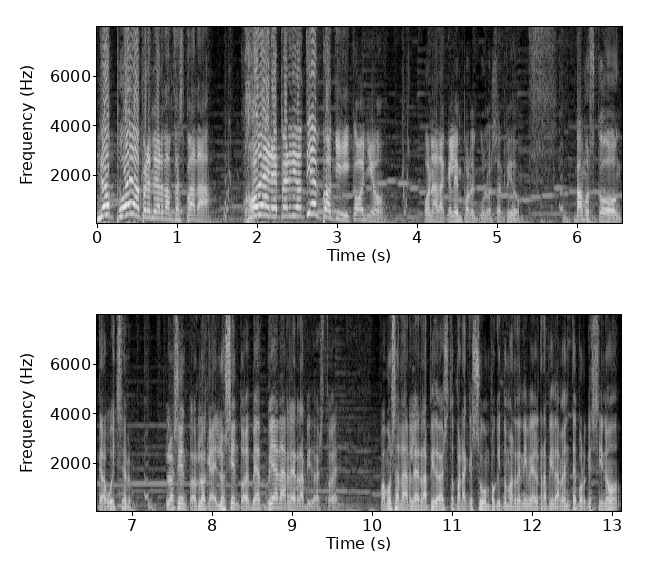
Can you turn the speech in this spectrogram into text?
¡No puedo aprender danza espada! ¡Joder, he perdido tiempo aquí, coño! Pues nada, que leen por el culo, Sarpido. Vamos con Witcher. Lo siento, es lo que hay. Lo siento, eh. voy a darle rápido a esto, eh. Vamos a darle rápido a esto para que suba un poquito más de nivel rápidamente, porque si no,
